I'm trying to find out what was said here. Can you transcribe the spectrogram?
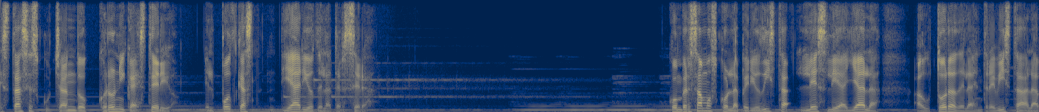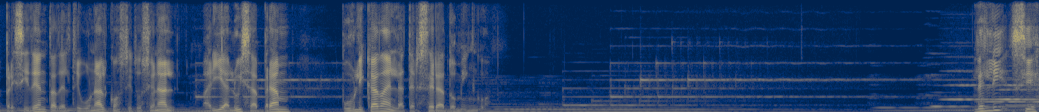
Estás escuchando Crónica Estéreo, el podcast diario de la tercera. Conversamos con la periodista Leslie Ayala, autora de la entrevista a la presidenta del Tribunal Constitucional, María Luisa Bram, publicada en la tercera domingo. Leslie, si es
